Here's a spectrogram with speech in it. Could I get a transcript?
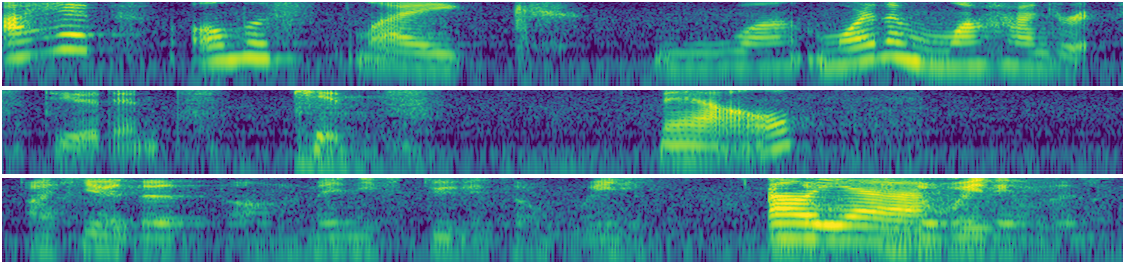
I have almost like one, more than 100 students, kids, now. I hear that um, many students are waiting. Oh, the- yeah. The waiting list.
